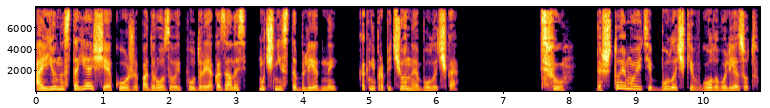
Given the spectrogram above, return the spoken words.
А ее настоящая кожа под розовой пудрой оказалась мучнисто-бледной, как непропеченная булочка. Тьфу, да что ему эти булочки в голову лезут?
